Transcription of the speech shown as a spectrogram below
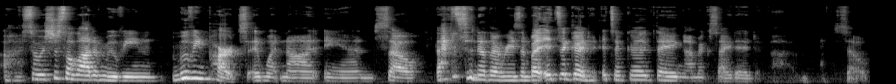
Uh, so it's just a lot of moving moving parts and whatnot. And so that's another reason but it's a good it's a good thing. I'm excited. Um, so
